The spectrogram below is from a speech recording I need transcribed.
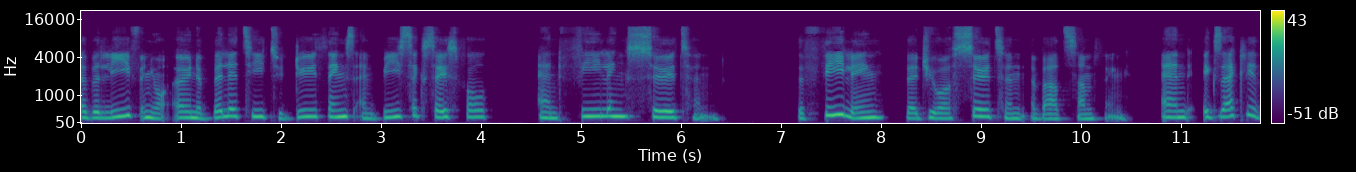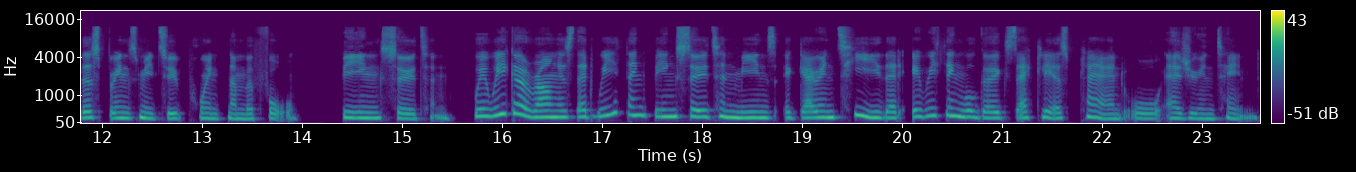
a belief in your own ability to do things and be successful, and feeling certain. The feeling that you are certain about something. And exactly this brings me to point number four being certain. Where we go wrong is that we think being certain means a guarantee that everything will go exactly as planned or as you intend.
